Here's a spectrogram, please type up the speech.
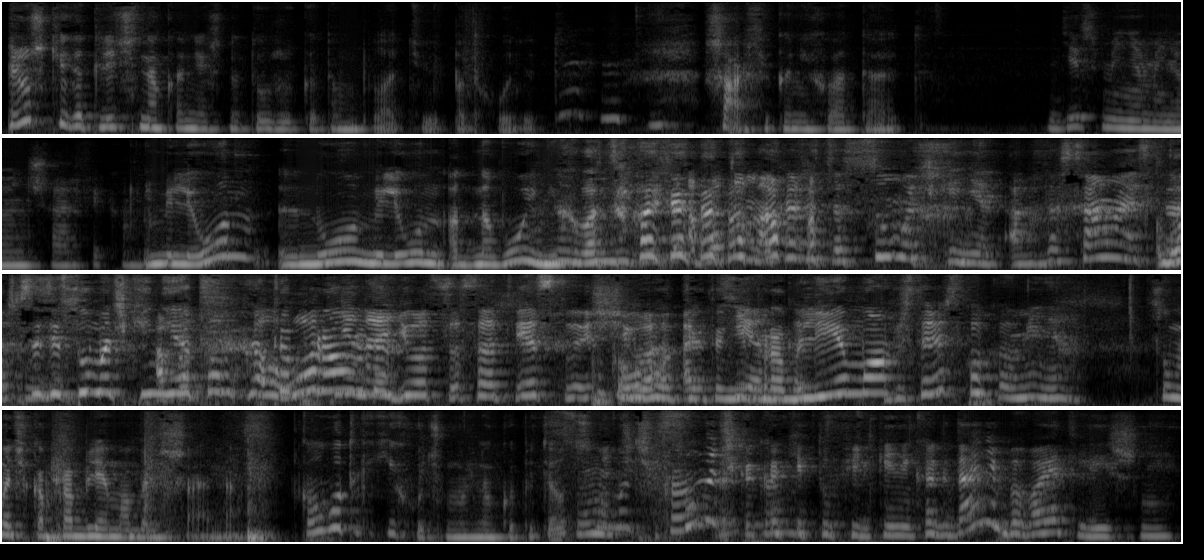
Рюшки отлично, конечно, тоже к этому платью подходят. Шарфика не хватает. Здесь у меня миллион шарфиков. Миллион, но миллион одного и не Ну, хватает. А потом, окажется, сумочки нет. А это самое страшное. Вот, кстати, сумочки а нет. потом Это колгот не найдется соответствующего Колготы это не оттенка. проблема. Представляешь, сколько у меня Сумочка проблема большая, да. Колготы какие хочешь можно купить. А вот сумочка? сумочка. Сумочка, это- как и туфельки, никогда не бывает лишней.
